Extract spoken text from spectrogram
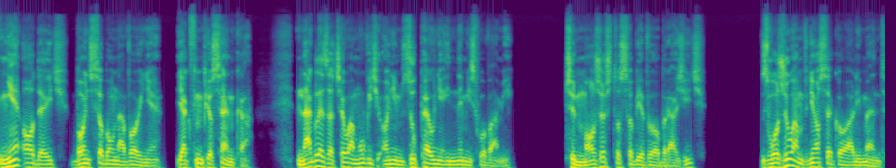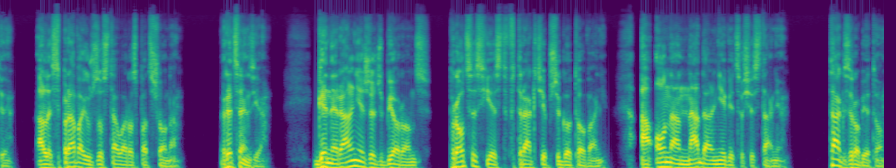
nie odejdź, bądź sobą na wojnie, jak w piosenka. Nagle zaczęła mówić o nim zupełnie innymi słowami. Czy możesz to sobie wyobrazić? Złożyłam wniosek o alimenty, ale sprawa już została rozpatrzona. Recenzja. Generalnie rzecz biorąc, proces jest w trakcie przygotowań, a ona nadal nie wie, co się stanie. Tak, zrobię to.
